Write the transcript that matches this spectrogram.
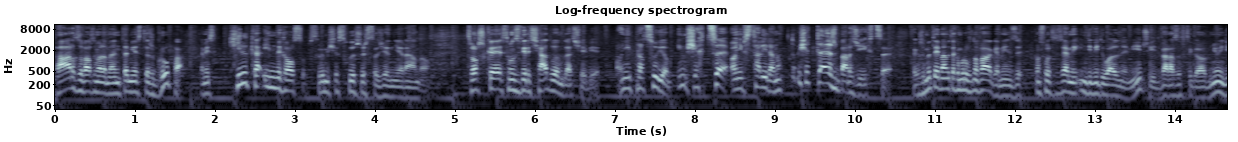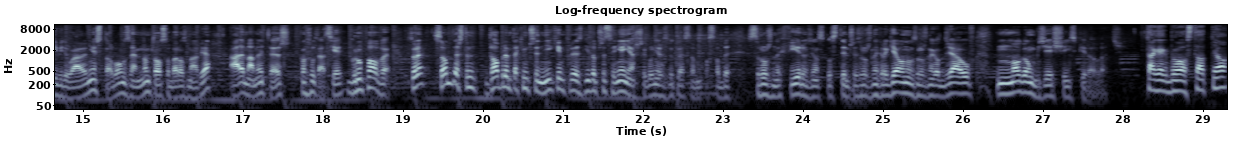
bardzo ważnym elementem jest też grupa. Tam jest kilka innych osób, z którymi się słyszysz codziennie rano troszkę są zwierciadłem dla ciebie. Oni pracują, im się chce, oni wstali rano, tobie się też bardziej chce. Także my tutaj mamy taką równowagę między konsultacjami indywidualnymi, czyli dwa razy w tygodniu indywidualnie z tobą, ze mną, to osoba rozmawia, ale mamy też konsultacje grupowe, które są też tym dobrym takim czynnikiem, który jest nie do przecenienia, szczególnie, że zwykle są osoby z różnych firm, w związku z tym, czy z różnych regionów, z różnych oddziałów, mogą gdzieś się inspirować. Tak jak było ostatnio.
